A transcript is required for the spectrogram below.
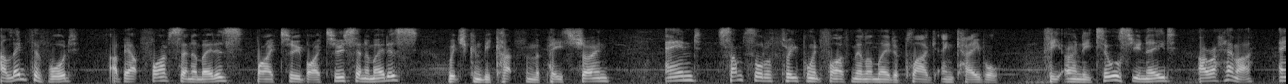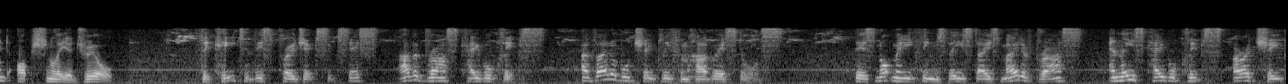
a length of wood about 5 centimetres by 2 by 2 centimetres which can be cut from the piece shown and some sort of 3.5 millimetre plug and cable. The only tools you need are a hammer and optionally a drill. The key to this project's success are the brass cable clips, available cheaply from hardware stores. There's not many things these days made of brass, and these cable clips are a cheap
